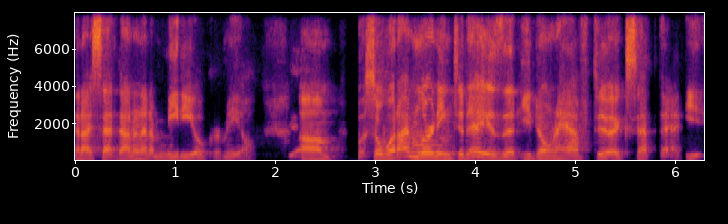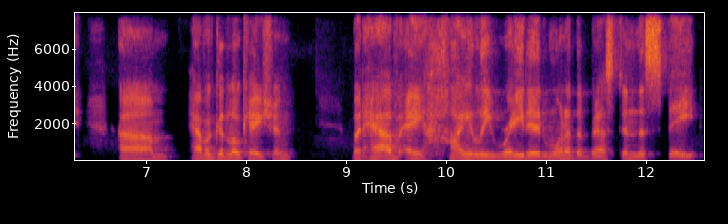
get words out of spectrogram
and i sat down and had a mediocre meal. Yeah. um, so what i'm learning today is that you don't have to accept that. You, um, have a good location but have a highly rated one of the best in the state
